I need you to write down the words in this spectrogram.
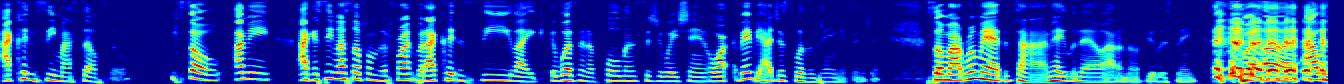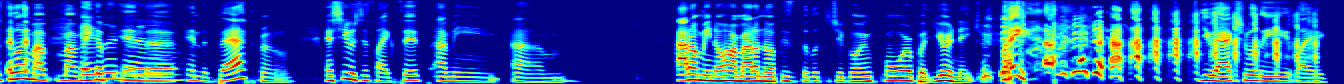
I couldn't see myself though. So, I mean, I could see myself from the front, but I couldn't see like it wasn't a full in situation, or maybe I just wasn't paying attention. So, my roommate at the time, hey Linnell, I don't know if you're listening, but uh, I was doing my, my Hey, makeup in the in the bathroom, and she was just like, "Sis, I mean, um, I don't mean no harm. I don't know if this is the look that you're going for, but you're naked." Like, you actually like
